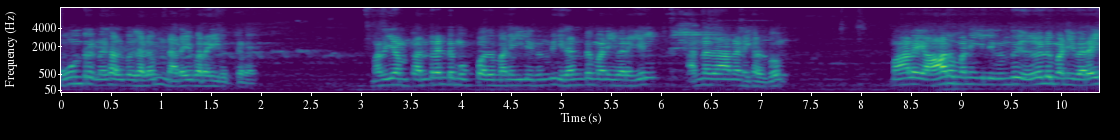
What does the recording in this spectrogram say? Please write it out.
மூன்று நிகழ்வுகளும் நடைபெற இருக்கிறது. மதியம் பன்னிரண்டு முப்பது மணியிலிருந்து இரண்டு மணி வரையில் அன்னதான நிகழ்வும். மாலை ஆறு மணியிலிருந்து ஏழு மணி வரை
